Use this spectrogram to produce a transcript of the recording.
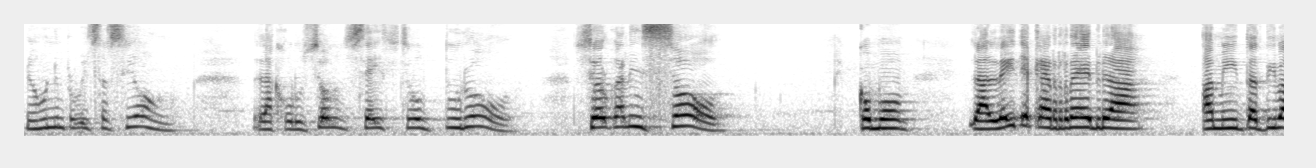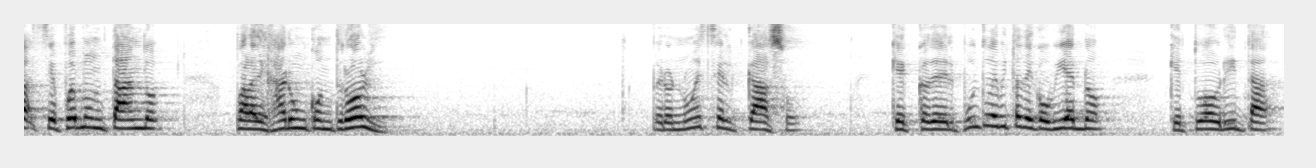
no es una improvisación. La corrupción se estructuró, se organizó. Como la ley de carrera administrativa se fue montando para dejar un control. Pero no es el caso que desde el punto de vista de gobierno que tú ahorita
